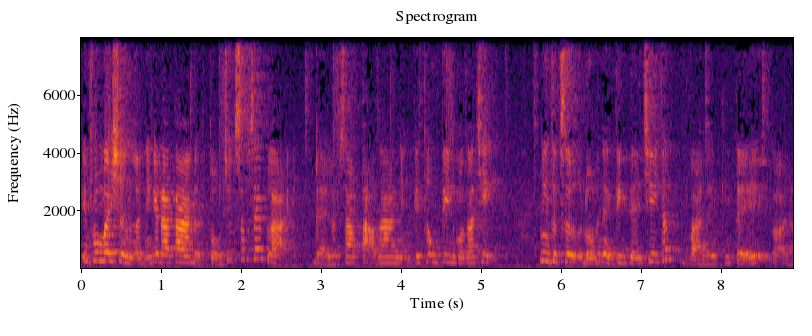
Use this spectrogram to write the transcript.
Information là những cái data được tổ chức sắp xếp lại để làm sao tạo ra những cái thông tin có giá trị nhưng thực sự đối với nền kinh tế tri thức và nền kinh tế gọi là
